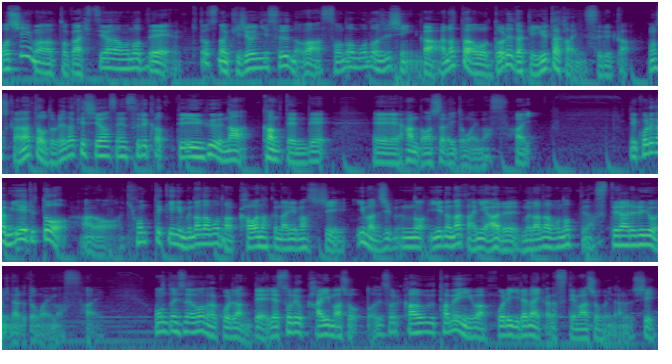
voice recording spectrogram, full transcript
欲しいものとか必要なもので、一つの基準にするのは、そのもの自身があなたをどれだけ豊かにするか、もしくはあなたをどれだけ幸せにするかっていう風な観点で、えー判断をしたらいいと思います。はい。で、これが見えると、あの、基本的に無駄なものは買わなくなりますし、今自分の家の中にある無駄なものっていうのは捨てられるようになると思います。はい。本当にそういうものがこれなんで、じゃそれを買いましょうと。で、それ買うためには、これいらないから捨てましょうになるし、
